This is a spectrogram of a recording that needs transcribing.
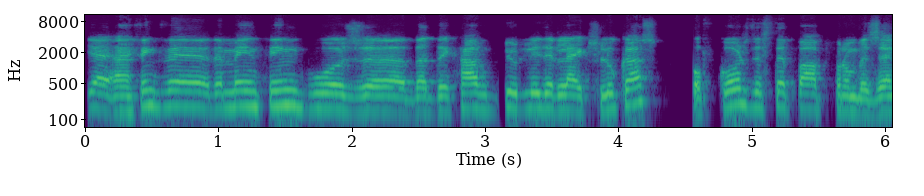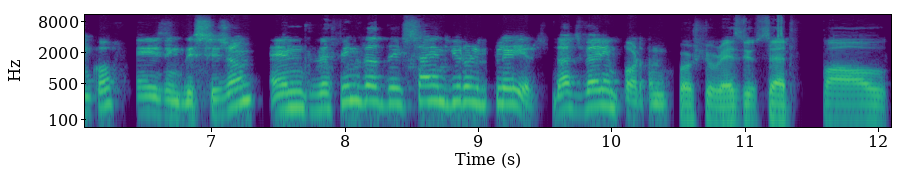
yeah, I think the the main thing was uh, that they have good leader like Sloukas. Of course, the step up from Vezenkov, amazing this season, and the thing that they signed EuroLeague players. That's very important. For sure, as you said, Paul,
